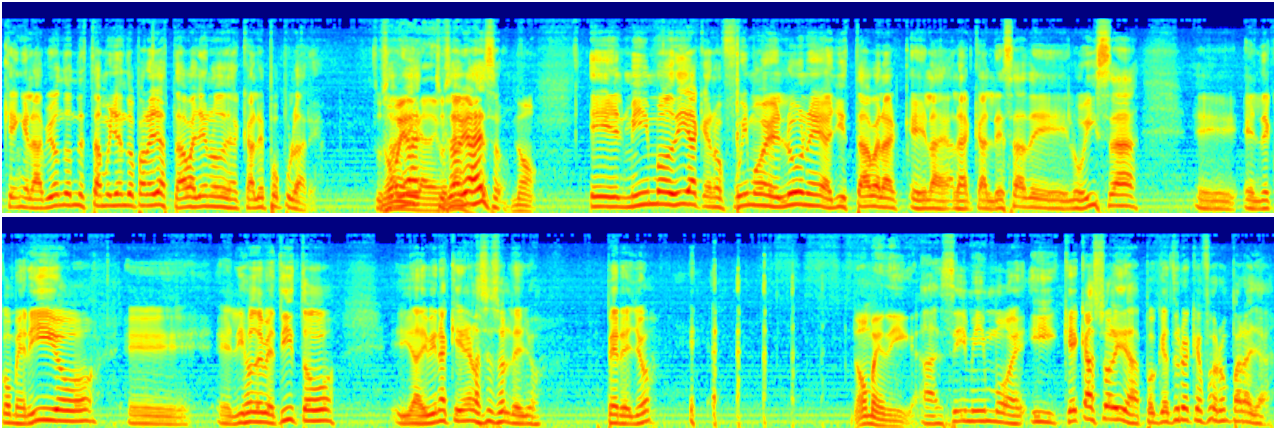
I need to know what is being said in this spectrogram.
que en el avión donde estamos yendo para allá estaba lleno de alcaldes populares. ¿Tú, sabías, eso? No. El mismo día que nos fuimos el lunes, allí estaba la, eh, alcaldesa de Loíza, eh, el de Comerío, eh, el hijo de Betito, y adivina quién era el asesor de ellos. yo no me digas. Así mismo es. Y qué casualidad, ¿por qué tú crees que fueron para allá?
